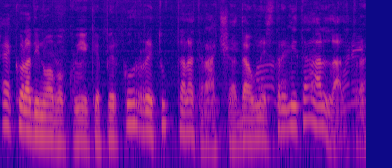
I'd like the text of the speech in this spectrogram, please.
Eccola di nuovo qui che percorre tutta la traccia, da un'estremità all'altra.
